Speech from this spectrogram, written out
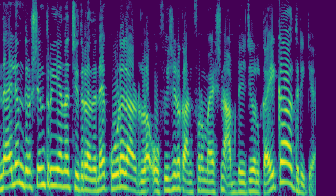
എന്തായാലും ദൃശ്യം ത്രീ എന്ന ചിത്രത്തിന്റെ കൂടുതലായിട്ടുള്ള ഒഫീഷ്യൽ കൺഫർമേഷൻ അപ്ഡേറ്റുകൾക്കായി കാത്തിരിക്കുക.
